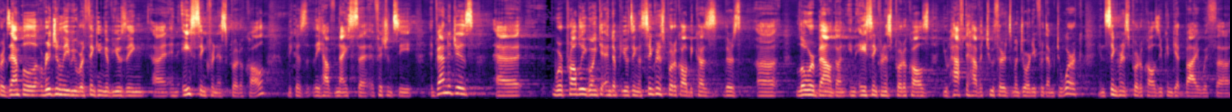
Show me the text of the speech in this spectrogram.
For example, originally we were thinking of using uh, an asynchronous protocol because they have nice uh, efficiency advantages. Uh, we're probably going to end up using a synchronous protocol because there's a lower bound on in asynchronous protocols. You have to have a two-thirds majority for them to work. In synchronous protocols, you can get by with uh,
